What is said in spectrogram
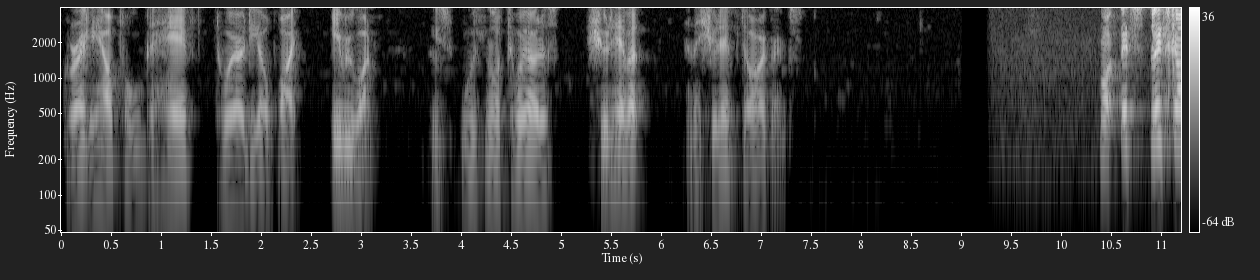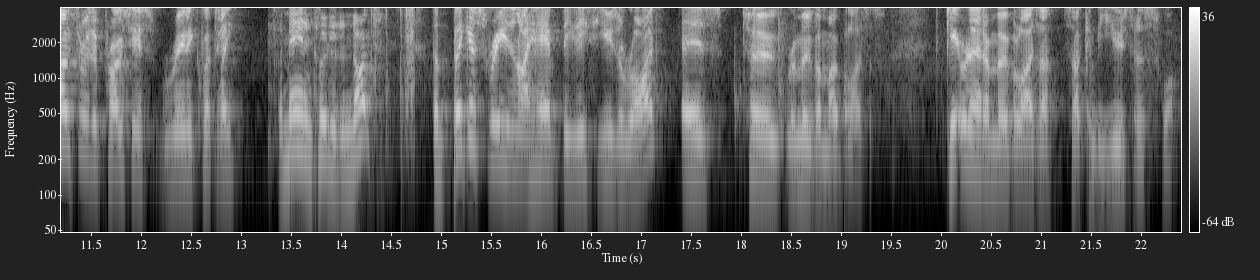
greatly helpful to have Toyo DIY. Everyone who's working with Toyotas should have it, and they should have diagrams. Right, let's let's go through the process really quickly. The man included a note. The biggest reason I have these ECUs arrive is to remove immobilizers. To get rid of that immobilizer so it can be used in a swap.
